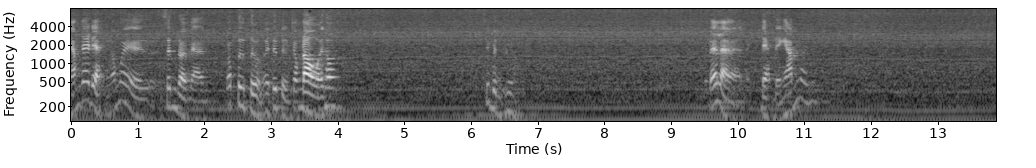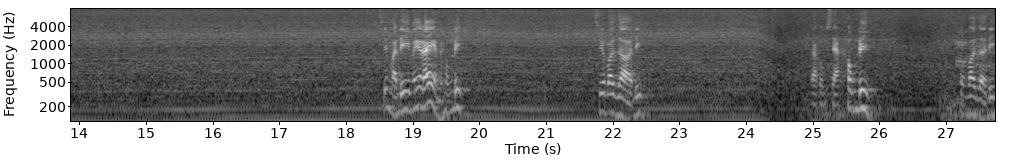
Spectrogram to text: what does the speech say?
ngắm cái đẹp, ngắm cái xinh rồi mẹ có tư tưởng hay tư tưởng trong đầu vậy thôi. Chứ bình thường. Đấy là đẹp để ngắm thôi chứ mà đi mấy cái đấy thì mình không đi. Chưa bao giờ đi. Và cũng sẽ không đi. Không bao giờ đi.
